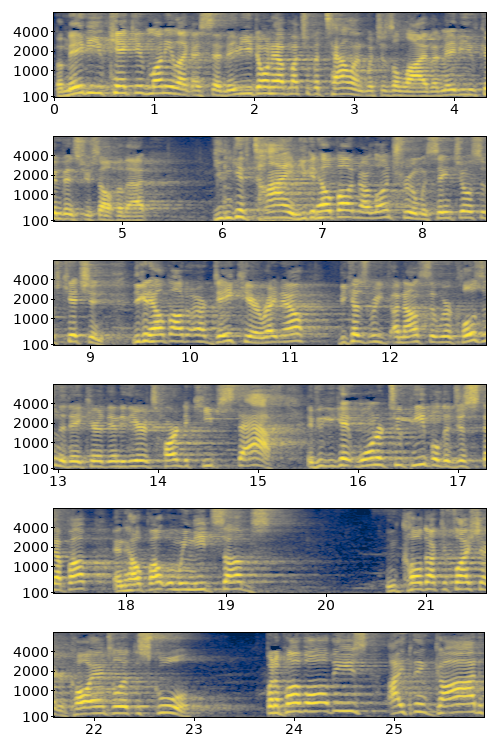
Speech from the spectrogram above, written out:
But maybe you can't give money, like I said. Maybe you don't have much of a talent, which is a lie, but maybe you've convinced yourself of that. You can give time. You can help out in our lunchroom with St. Joseph's Kitchen. You can help out at our daycare. Right now, because we announced that we are closing the daycare at the end of the year, it's hard to keep staff. If you could get one or two people to just step up and help out when we need subs. You can call Dr. Fleischhacker, call Angela at the school. But above all these, I think God,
